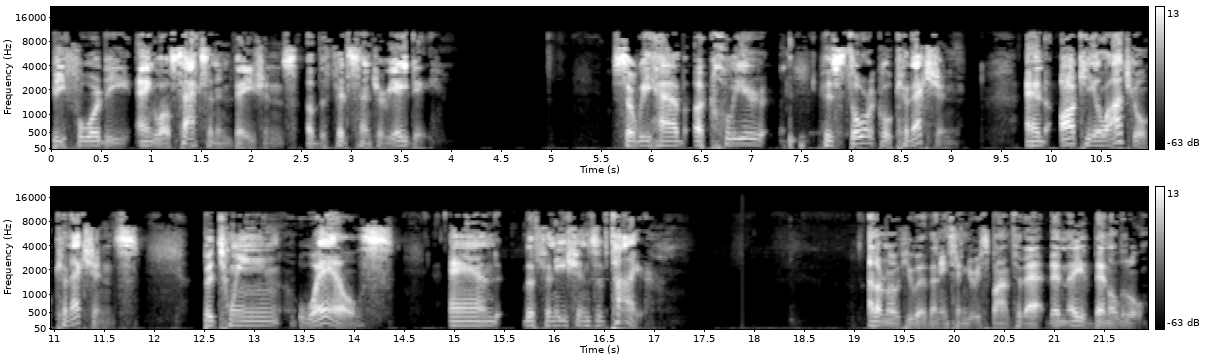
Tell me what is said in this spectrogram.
before the Anglo-Saxon invasions of the 5th century AD. So we have a clear historical connection and archaeological connections between Wales and the Phoenicians of Tyre. I don't know if you have anything to respond to that. Then they've been a little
